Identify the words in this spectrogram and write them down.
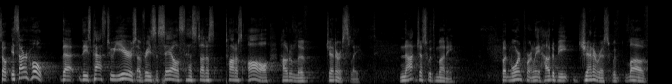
So, it's our hope that these past two years of Raise the Sails has taught us, taught us all how to live generously, not just with money, but more importantly, how to be generous with love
